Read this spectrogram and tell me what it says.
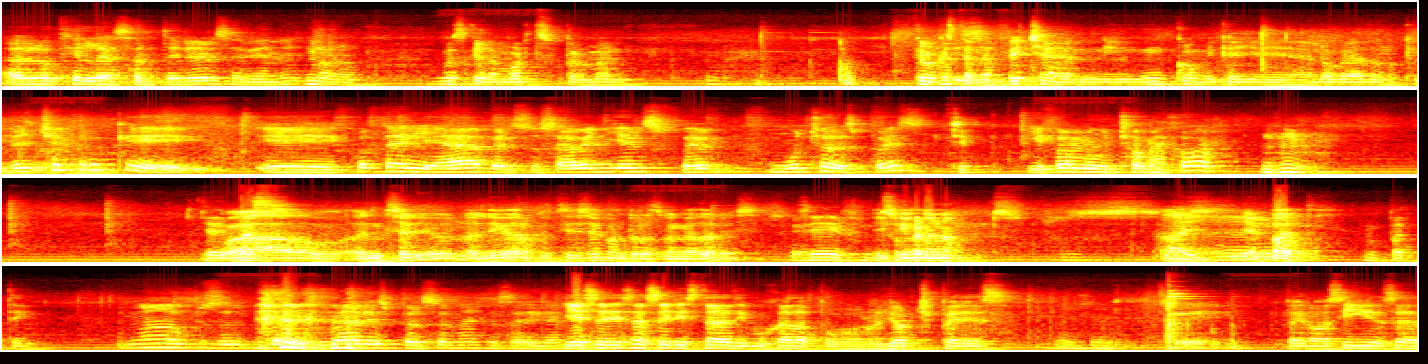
a lo que las anteriores habían hecho. No, es que La Muerte de Superman, creo que hasta la fecha ningún cómic haya logrado lo que De hizo. hecho, creo que eh, JLA versus Avengers fue mucho después Sí. y fue mucho mejor. Además, Wow, ¿en serio? ¿La Liga de la Justicia contra los Vengadores? Sí. sí, ¿Y quién Superman, ganó? pues, Ay, Eh, empate. empate. No, pues varios, varios personajes ahí. Y esa, esa serie está dibujada por George Pérez. Sí. Pero así, o sea,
